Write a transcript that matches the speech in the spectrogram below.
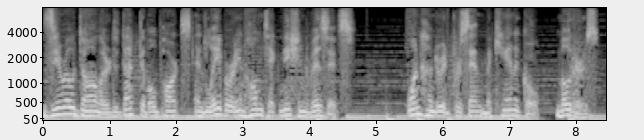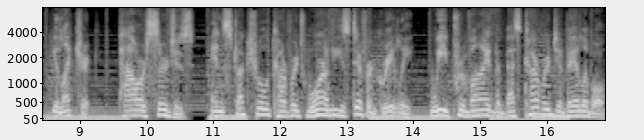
$0 deductible parts and labor in-home technician visits. 100% mechanical, motors, electric, power surges, and structural coverage warranties differ greatly. We provide the best coverage available.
